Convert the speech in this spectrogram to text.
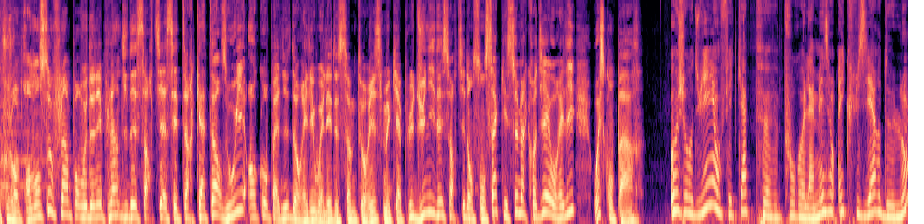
coup, je reprends mon souffle hein, pour vous donner plein d'idées sorties à 7h14. Oui, en compagnie d'Aurélie Wallet de Somme Tourisme qui a plus d'une idée sortie dans son sac. Et ce mercredi, Aurélie, où est-ce qu'on part? Aujourd'hui, on fait cap pour la maison éclusière de Long.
